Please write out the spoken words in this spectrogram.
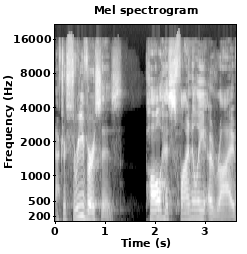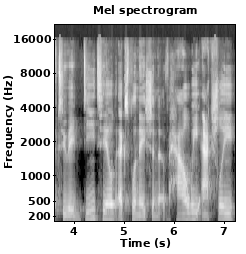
After three verses, Paul has finally arrived to a detailed explanation of how we actually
